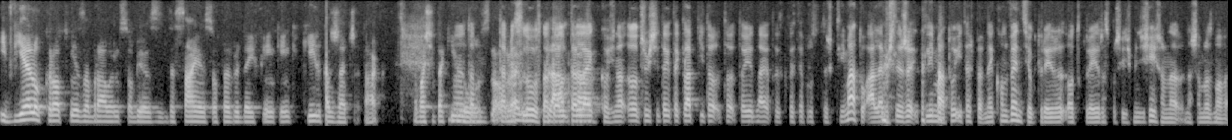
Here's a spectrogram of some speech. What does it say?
i wielokrotnie zabrałem sobie z The Science of Everyday Thinking kilka rzeczy, tak? No właśnie taki No, tam, luz. tam jest luz, no to klapka. lekkość. No, oczywiście te, te klapki to, to, to jednak to jest kwestia po prostu też klimatu, ale myślę, że klimatu i też pewnej konwencji, o której, od której rozpoczęliśmy dzisiejszą na, naszą rozmowę.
